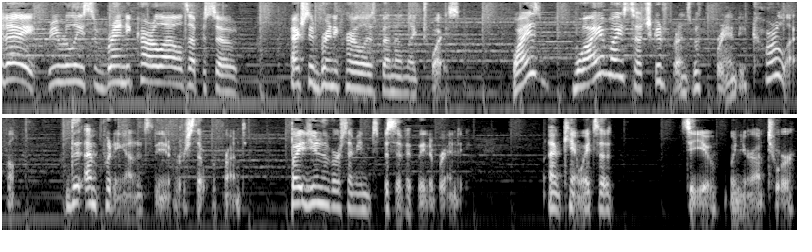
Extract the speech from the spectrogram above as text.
Today, re release of Brandi Carlile's episode. Actually, Brandi Carlile has been on like twice. Why is why am I such good friends with Brandi Carlile? I'm putting out into the universe that we're friends. By universe, I mean specifically to Brandi. I can't wait to see you when you're on tour.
